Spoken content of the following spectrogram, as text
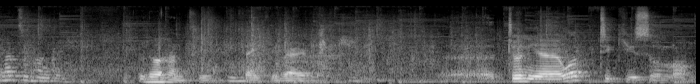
You're not too hungry. No, auntie. Thank you very much. Uh, Tonya, what took you so long?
